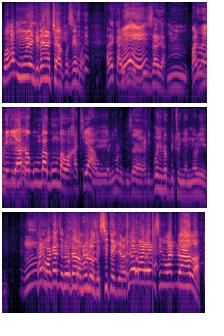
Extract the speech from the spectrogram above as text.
Bwaba muwulenge talina kyakosebwa. Aleka Eh. alimu desire waliwo engeri yakagumbagumba wakati awo. yalimu ludesire kati gwe nyina obitunyonnyola ebyo. Mm. kale wagenze n'ogamba munoze sitegeera. Byobala ebisiri waddaaba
